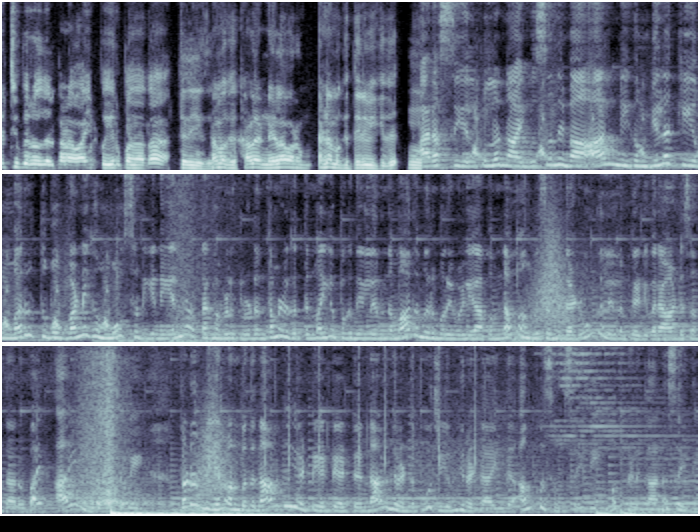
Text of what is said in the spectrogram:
வெற்றி பெறுவதற்கான வாய்ப்பு இருப்பதாக தான் தெரியுது. நமக்கு கள நிலவரம் நமக்கு தெரிவிக்குது. அரசியல் புலனாய்வு சினிமா ஆன்மீகம் இலக்கியம் மருத்துவம் வணிகம் மோசடி என எல்லா தகவல்களுடன் தமிழகத்தின் மையப்பகுதியில் இருந்த மாதம் இருமுறை வெளியாகும். நம் அங்குசம் இதழ் உங்கள் இல்லம் தேடி வர ஆண்டு சந்தா ரூபாய் ஐநூறு மட்டுமே. தொடர்பு எண் ஒன்பது நான்கு எட்டு எட்டு எட்டு நான்கு இரண்டு பூஜ்ஜியம் இரண்டு ஐந்து. அங்குசம் செய்தி மக்களுக்கான செய்தி.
